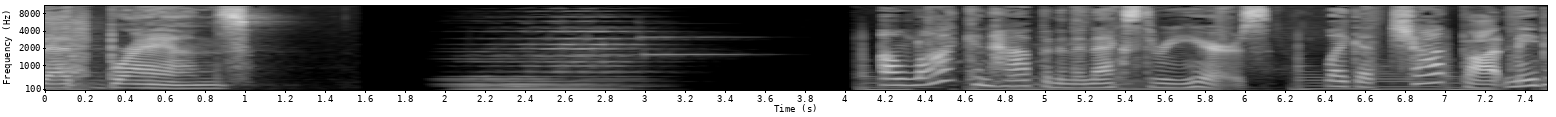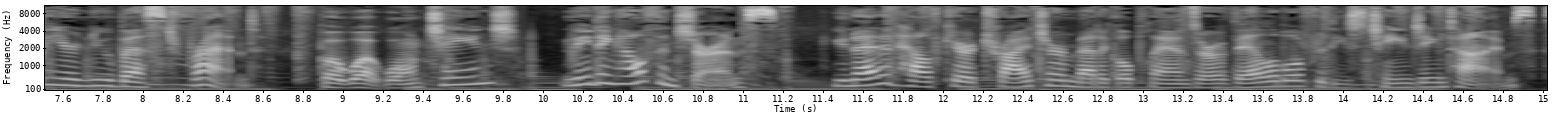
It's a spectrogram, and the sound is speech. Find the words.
that brands. A lot can happen in the next three years. Like a chatbot may be your new best friend. But what won't change? Needing health insurance. United Healthcare Tri Term Medical Plans are available for these changing times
